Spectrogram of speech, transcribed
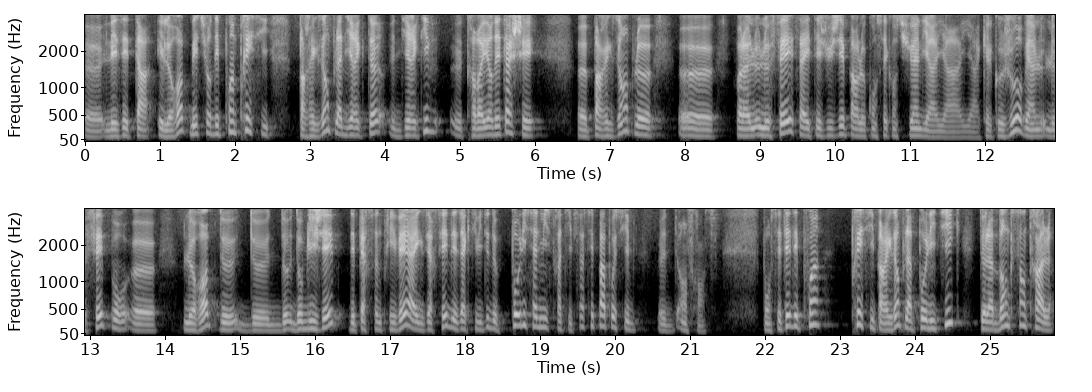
euh, les États et l'Europe, mais sur des points précis. Par exemple, la directive euh, travailleurs détachés. par exemple, voilà, le, fait, ça a été jugé par le Conseil constitutionnel il y a, quelques jours, bien, le, fait pour l'Europe d'obliger des personnes privées à exercer des activités de police administrative. Ça, c'est pas possible euh, en France. Bon, c'était des points précis. Par exemple, la politique de la Banque centrale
